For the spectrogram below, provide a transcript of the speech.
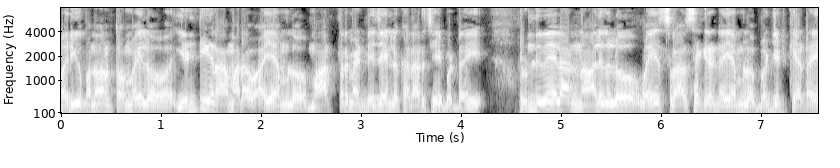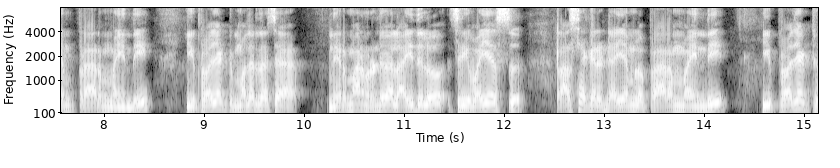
మరియు పంతొమ్మిది వందల తొంభైలో ఎన్టీ రామారావు హయాంలో మాత్రమే డిజైన్లు ఖరారు చేయబడ్డాయి. రెండు వేల నాలుగులో వైఎస్ రాజశేఖర రెడ్డి హయాంలో బడ్జెట్ కేటాయింపు ప్రారంభమైంది. ఈ ప్రాజెక్ట్ మొదటి దశ నిర్మాణం రెండు వేల ఐదులో శ్రీ వైఎస్ రాజశేఖర రెడ్డి హయాంలో ప్రారంభమైంది. ఈ ప్రాజెక్ట్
